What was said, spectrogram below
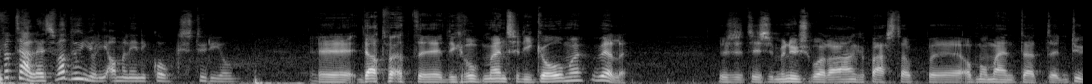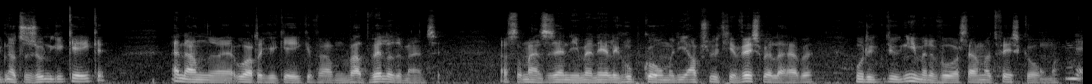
Vertel eens, wat doen jullie allemaal in de kookstudio? Eh, dat wat eh, de groep mensen die komen willen. Dus het is, menus worden aangepast op, eh, op het moment dat natuurlijk naar het seizoen gekeken. En dan wordt er gekeken van wat willen de mensen. Als er mensen zijn die met een hele groep komen die absoluut geen vis willen hebben, moet ik natuurlijk niet met een voorstel met vis komen. Nee.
